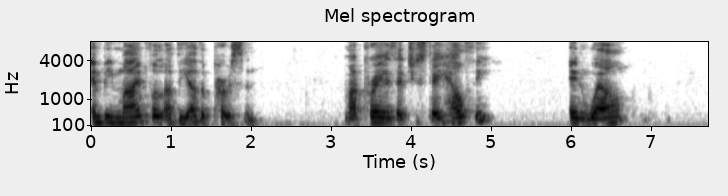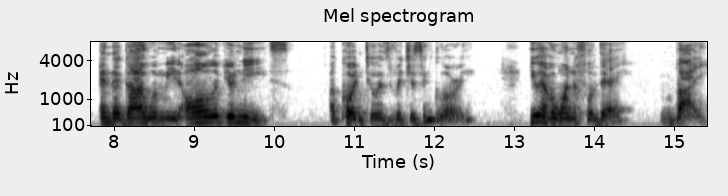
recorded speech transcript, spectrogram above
and be mindful of the other person. My prayer is that you stay healthy and well, and that God will meet all of your needs according to his riches and glory. You have a wonderful day. Bye.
